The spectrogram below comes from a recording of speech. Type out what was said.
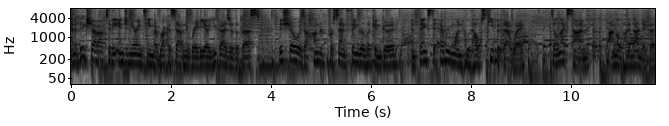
And a big shout out to the engineering team at Ruckus Avenue Radio. You guys are the best. This show is 100% finger licking good, and thanks to everyone who helps keep it that way. Till next time, I'm Abhay Dandekar.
